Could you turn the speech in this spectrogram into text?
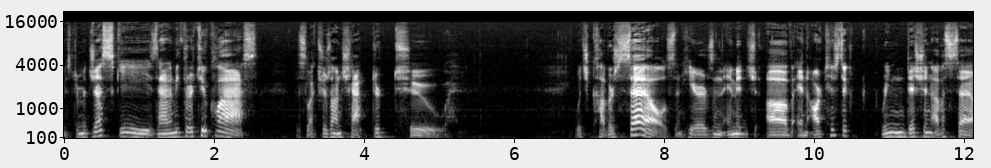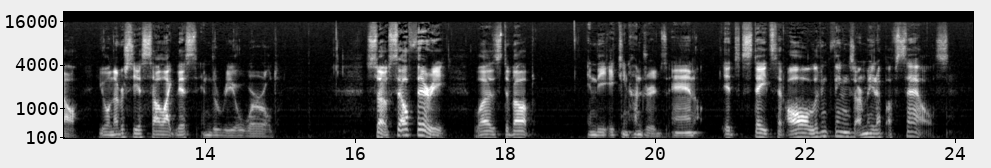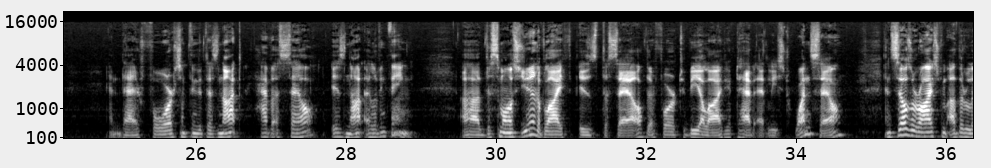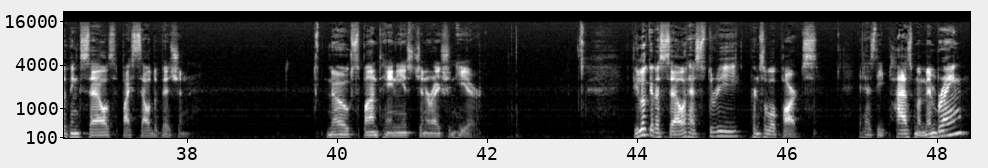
Mr. Majewski's Anatomy 32 class. This lecture is on Chapter 2, which covers cells. And here's an image of an artistic rendition of a cell. You will never see a cell like this in the real world. So, cell theory was developed in the 1800s, and it states that all living things are made up of cells. And therefore, something that does not have a cell is not a living thing. Uh, the smallest unit of life is the cell. Therefore, to be alive, you have to have at least one cell. And cells arise from other living cells by cell division. No spontaneous generation here. If you look at a cell, it has three principal parts. It has the plasma membrane,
